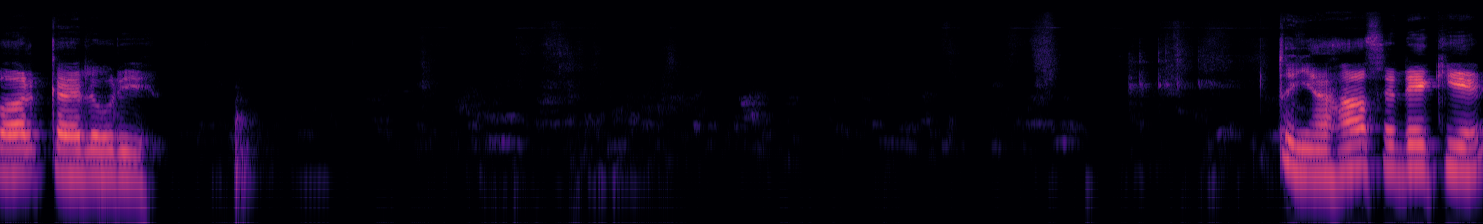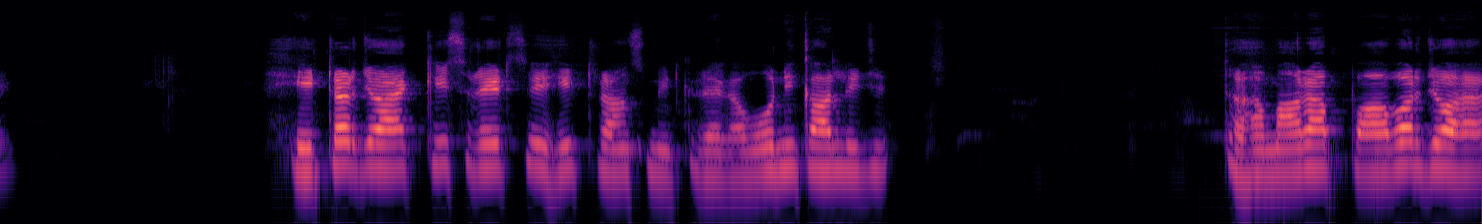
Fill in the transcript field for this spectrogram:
per calorie तो यहाँ से देखिए हीटर जो है किस रेट से हीट ट्रांसमिट करेगा वो निकाल लीजिए तो हमारा पावर जो है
